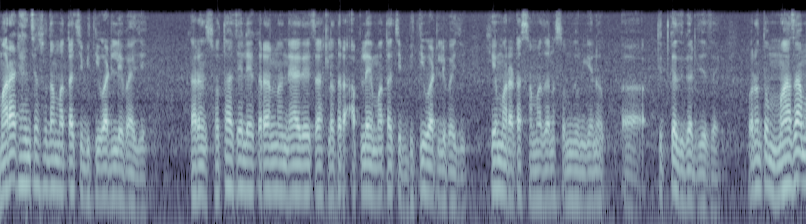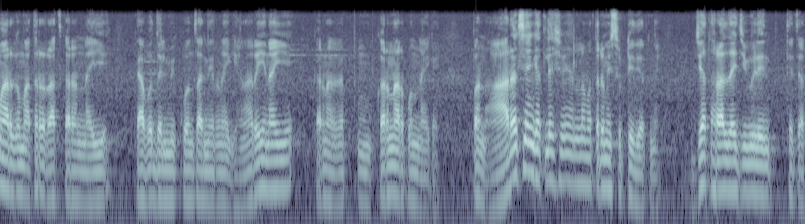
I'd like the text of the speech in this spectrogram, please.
मराठ्यांच्यासुद्धा मताची भीती वाढली पाहिजे. कारण स्वतःच्या लेकरांना न्याय द्यायचा असला तर आपल्या मताची भीती वाटली पाहिजे. हे मराठा समाजानं समजून घेणं तितकंच गरजेचं आहे. परंतु माझा मार्ग मात्र राजकारण नाही आहे त्याबद्दल मी कोणता निर्णय घेणारही नाही आहे करणार करणार पण नाही काय पण आरक्षण घेतल्याशिवाय यांना मात्र मी सुट्टी देत नाही. ज्या थराला जायची वेळ येईल त्याच्यात.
